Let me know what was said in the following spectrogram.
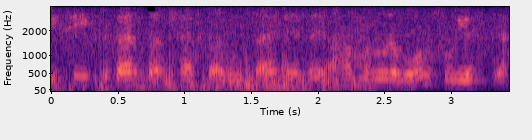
इसी प्रकार का साक्षात्कार होता है, जैसे अहम मनोरभवन सूर्य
